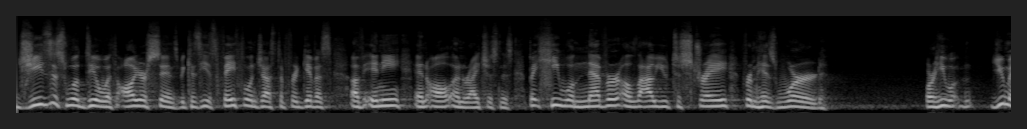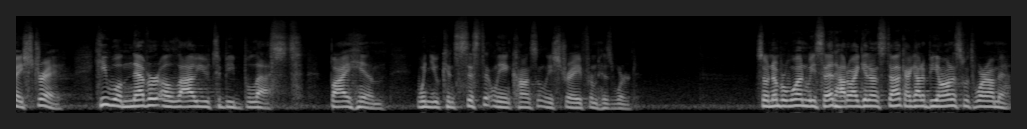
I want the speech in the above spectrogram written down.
Jesus will deal with all your sins because he is faithful and just to forgive us of any and all unrighteousness. But he will never allow you to stray from his word, or he will, you may stray. He will never allow you to be blessed by him when you consistently and constantly stray from his word. So, number one, we said, How do I get unstuck? I got to be honest with where I'm at.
